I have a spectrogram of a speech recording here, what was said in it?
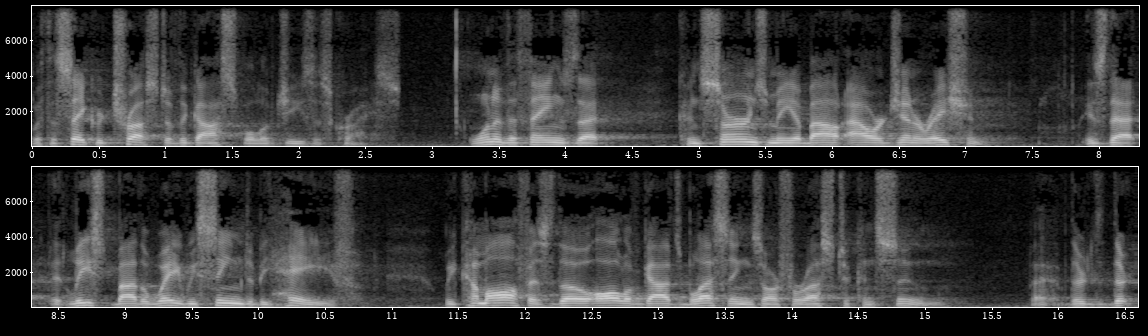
with the sacred trust of the gospel of Jesus Christ? One of the things that concerns me about our generation is that, at least by the way we seem to behave, we come off as though all of God's blessings are for us to consume. Uh, they're, they're,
